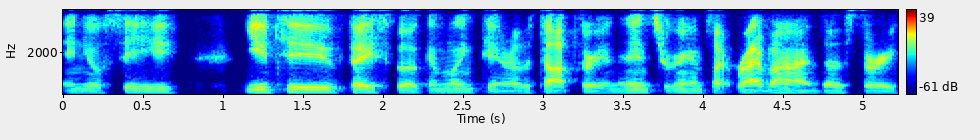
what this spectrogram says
And you'll see YouTube, Facebook, and LinkedIn are the top three. And then Instagram's like right behind those three.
